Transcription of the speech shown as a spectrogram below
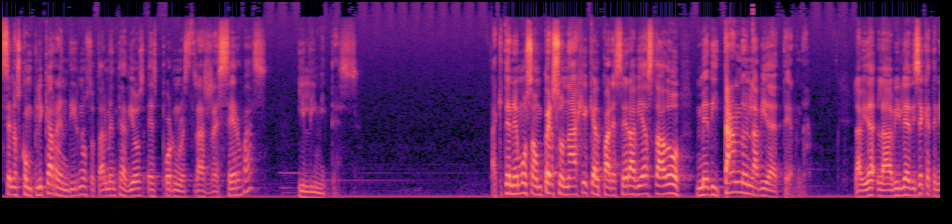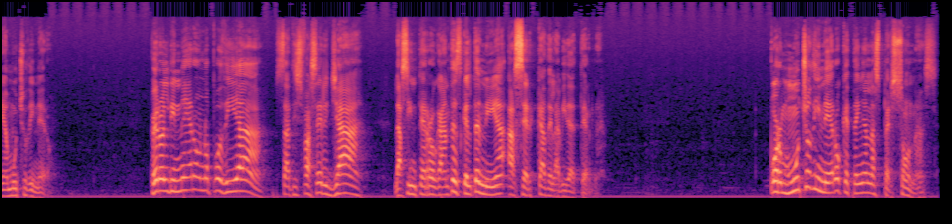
se nos complica rendirnos totalmente a Dios es por nuestras reservas y límites. Aquí tenemos a un personaje que al parecer había estado meditando en la vida eterna. La, Biblia dice que tenía mucho dinero. Pero el dinero no podía satisfacer ya las interrogantes que él tenía acerca de la vida eterna. Por mucho dinero que tengan las personas,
